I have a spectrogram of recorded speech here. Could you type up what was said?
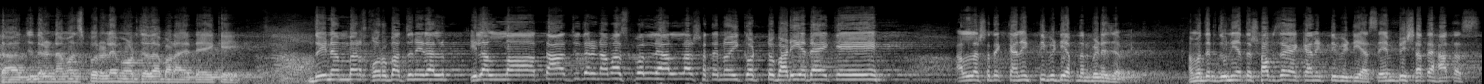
তাহাজ্জুদের নামাজ পড়লে মর্যাদা বাড়ায় দেয় কে? দুই নাম্বার, কোরবাতুন ইলাল ইলাল্লাহ। তাহাজ্জুদের নামাজ পড়লে আল্লাহর সাথে নৈকট্য বাড়িয়ে দেয় কে? আল্লাহর সাথে কানেক্টিভিটি আপনার বেড়ে যাবে। আমাদের দুনিয়াতে সব জায়গায় কানেক্টিভিটি আছে। এমপির সাথে হাত আছে।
